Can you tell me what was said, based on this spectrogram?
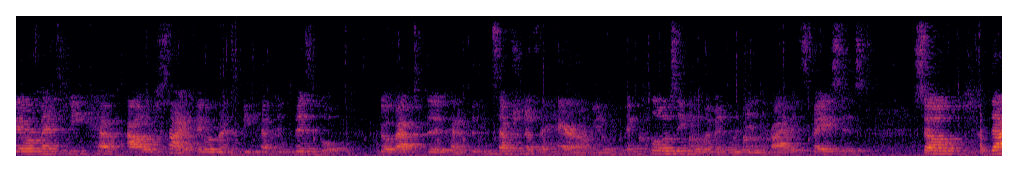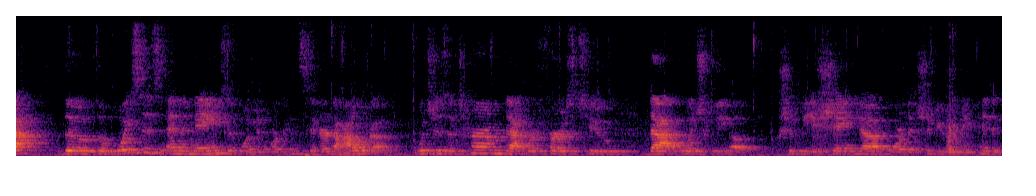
They were meant to be kept out of sight. They were meant to be kept invisible. Go back to the kind of the conception of the harem, you know, enclosing the women within private spaces. So that the, the voices and the names of women were considered awra, which is a term that refers to that which we uh, should be ashamed of or that should be remain hidden.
